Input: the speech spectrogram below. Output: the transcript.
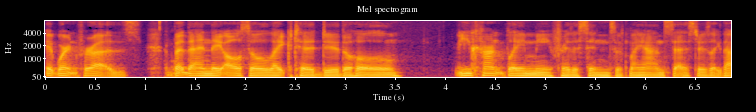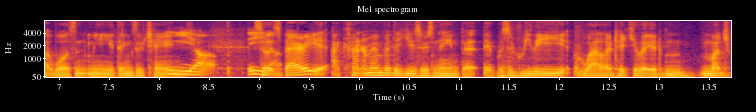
it weren't for us. But mm. then they also like to do the whole you can't blame me for the sins of my ancestors. Like that wasn't me. Things have changed. Yup. So it's very, I can't remember the user's name, but it was really well articulated much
